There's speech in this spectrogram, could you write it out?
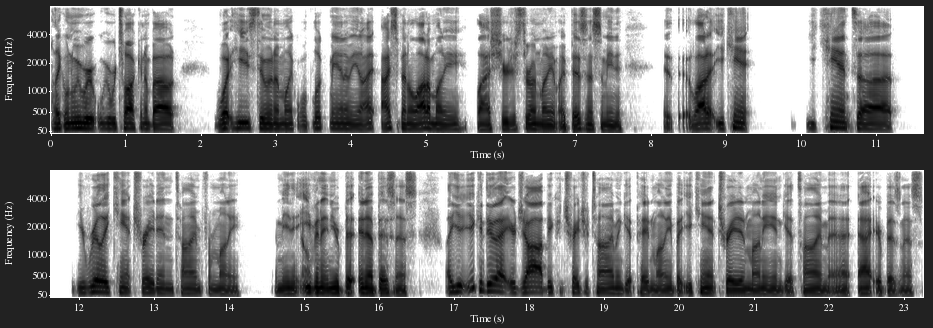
like when we were we were talking about what he's doing i'm like well look man i mean i i spent a lot of money last year just throwing money at my business. I mean it, a lot of you can't you can't uh you really can't trade in time for money. I mean No. even in your in a business. Like you, you can do that at your job you can trade your time and get paid money but you can't trade in money and get time at, at your business.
